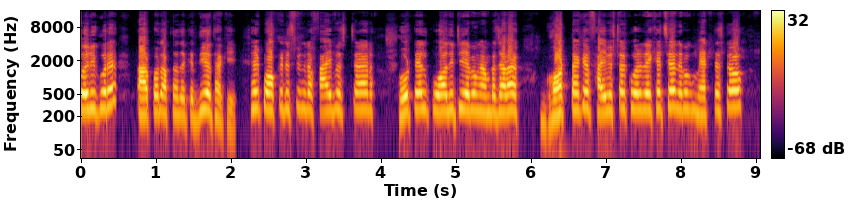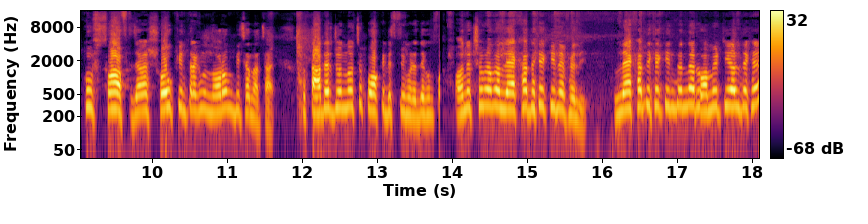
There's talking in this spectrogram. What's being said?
তৈরি করে তারপর আপনাদেরকে দিয়ে থাকি। সেই পকেট স্প্রিং এটা ফাইভ স্টার হোটেল কোয়ালিটি এবং আমরা যারা ঘরটাকে ফাইভ স্টার করে রেখেছেন এবং ম্যাট্রেসটাও খুব সফট যারা শৌখিন তারা কিন্তু নরম বিছানা চায়। তো তাদের জন্য হচ্ছে পকেট স্প্রিং দেখুন, অনেক সময় আমরা লেখা দেখে কিনে ফেলি। লেখা দেখে কিনবেন না র মেটেরিয়াল দেখে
